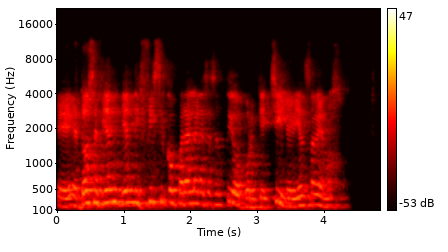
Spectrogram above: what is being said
Eh, entonces, bien, bien difícil compararla en ese sentido, porque Chile, bien sabemos,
